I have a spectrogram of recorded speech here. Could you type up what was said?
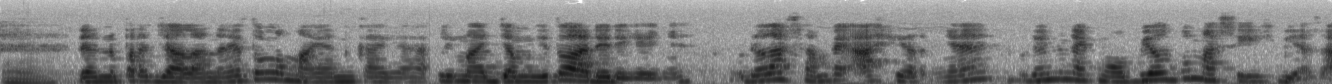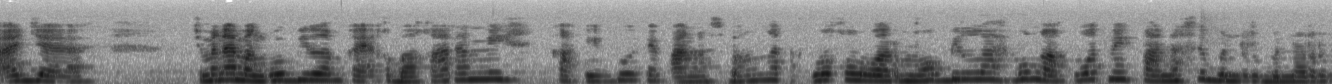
Hmm. dan perjalanannya tuh lumayan kayak 5 jam gitu ada deh kayaknya. Udahlah sampai akhirnya udah naik mobil gue masih biasa aja. Cuman emang gue bilang kayak kebakaran nih kaki gue kayak panas banget. Gue keluar mobil lah gue nggak kuat nih panasnya bener-bener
